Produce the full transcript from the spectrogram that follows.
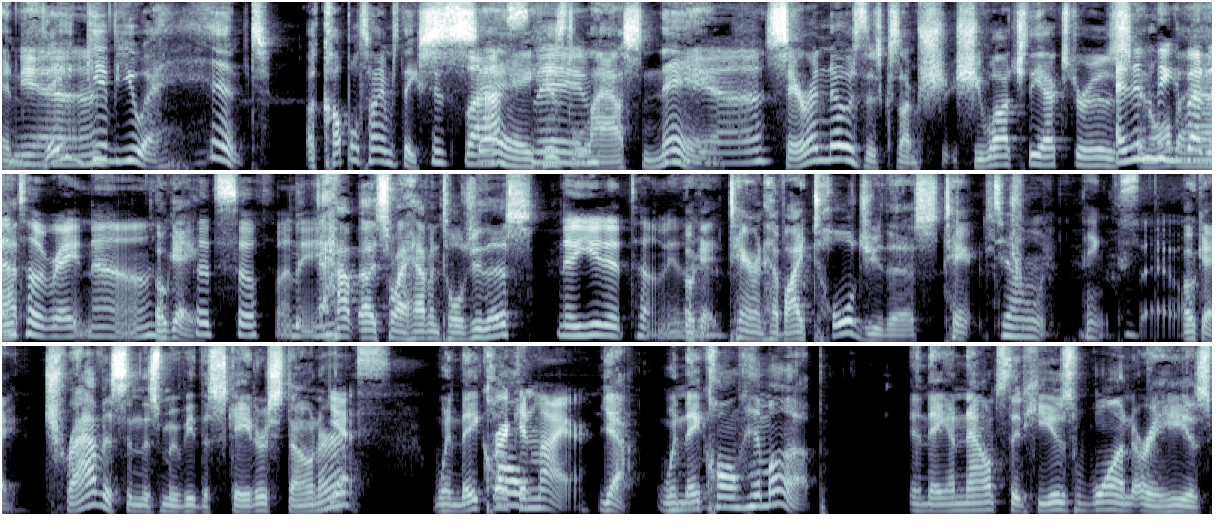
And Yeah. they give you a hint. A couple times they His say last his last name. Yeah. Sarah knows this because I'm sh- she watched the extras. I didn't all think about it that. until right now. Okay. that's so funny. Ha- uh, so I haven't told you this. no, you didn't tell me. That. Okay, Taryn, have I told you this? Ta- Don't think so. Okay, Travis in this movie, the skater stoner. Yes. When they call, Breckin Meyer. yeah, when they call him up, and they announce that he is one, or he is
